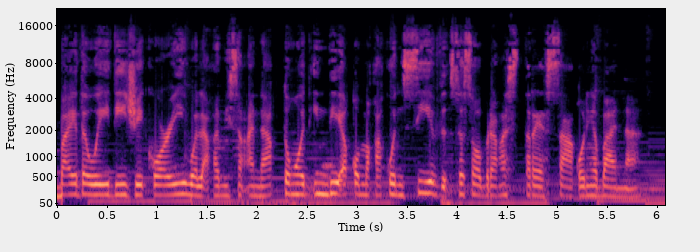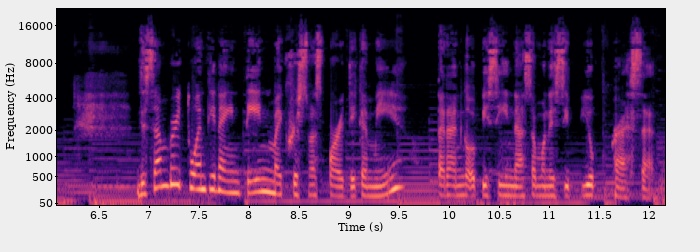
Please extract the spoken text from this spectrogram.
By the way, DJ Cory, wala kami sang anak tungod hindi ako makakonceive sa sobrang stress sa akon nga bana. December 2019, may Christmas party kami. Tanan nga opisina sa munisipyo present.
